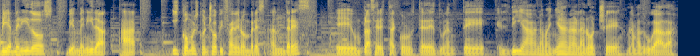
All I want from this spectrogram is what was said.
Bienvenidos, bienvenida a e-commerce con Shopify. Mi nombre es Andrés. Eh, un placer estar con ustedes durante el día, la mañana, la noche, la madrugada,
